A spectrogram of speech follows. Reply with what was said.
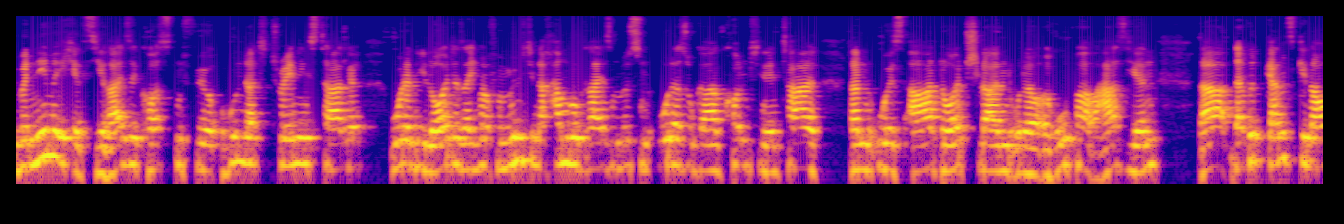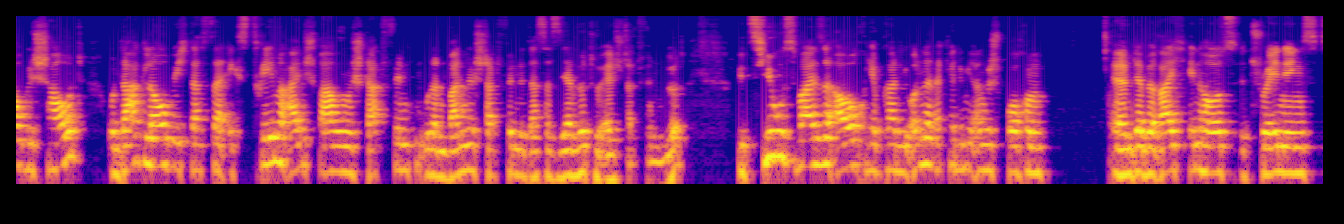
übernehme ich jetzt die Reisekosten für 100 Trainingstage, wo dann die Leute, sag ich mal, von München nach Hamburg reisen müssen oder sogar kontinental, dann USA, Deutschland oder Europa, Asien. Da, da wird ganz genau geschaut und da glaube ich, dass da extreme Einsparungen stattfinden oder ein Wandel stattfindet, dass das sehr virtuell stattfinden wird. Beziehungsweise auch, ich habe gerade die Online-Akademie angesprochen, äh, der Bereich Inhouse-Trainings,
